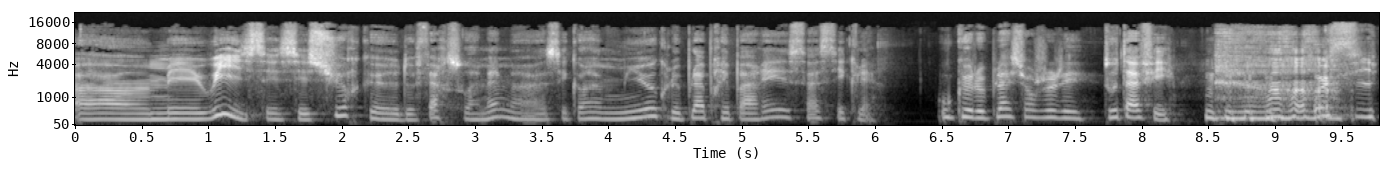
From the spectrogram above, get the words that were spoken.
Euh, mais oui, c'est sûr que de faire soi-même, euh, c'est quand même mieux que le plat préparé, ça c'est clair. Ou que le plat surgelé. Tout à fait. aussi.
